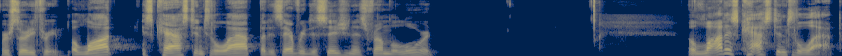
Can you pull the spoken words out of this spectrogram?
verse 33 A lot is cast into the lap, but its every decision is from the Lord. The lot is cast into the lap.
